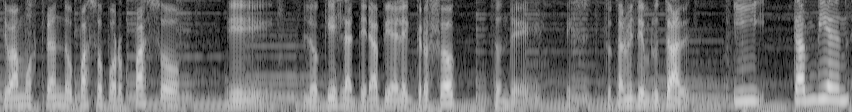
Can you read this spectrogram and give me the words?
te van mostrando paso por paso eh, lo que es la terapia de electroshock, donde es totalmente brutal. Y también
